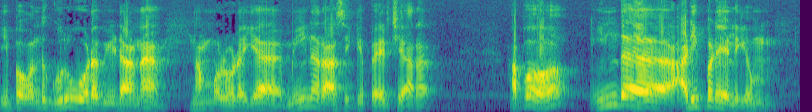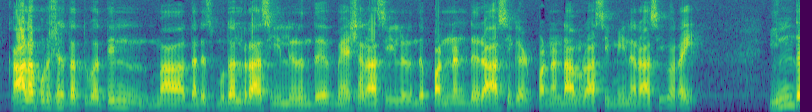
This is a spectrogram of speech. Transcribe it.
இப்போ வந்து குருவோட வீடான நம்மளுடைய மீன ராசிக்கு பயிற்சி அப்போது இந்த அடிப்படையிலையும் காலபுருஷ தத்துவத்தின் தட் இஸ் முதல் ராசியிலிருந்து மேஷ ராசியிலிருந்து பன்னெண்டு ராசிகள் பன்னெண்டாம் ராசி மீன ராசி வரை இந்த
